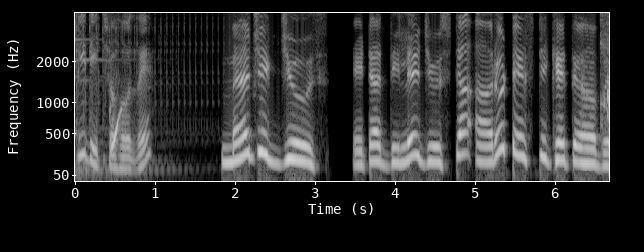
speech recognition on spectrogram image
কি দিচ্ছ হোজে? ম্যাজিক জুস এটা দিলে জুসটা আরও টেস্টি খেতে হবে।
